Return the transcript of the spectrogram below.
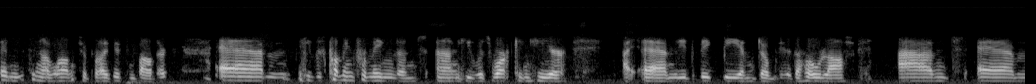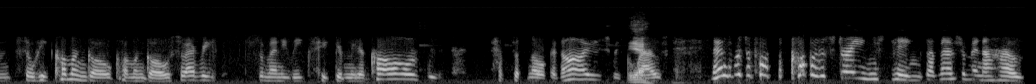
anything I wanted, but I didn't bother. Um, he was coming from England, and he was working here. I, um, he had a big BMW, the whole lot, and um, so he'd come and go, come and go. So every so many weeks he'd give me a call. We'd have something organised. We'd go Yeah. out. Then there was a a couple of strange things. I met him in a house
